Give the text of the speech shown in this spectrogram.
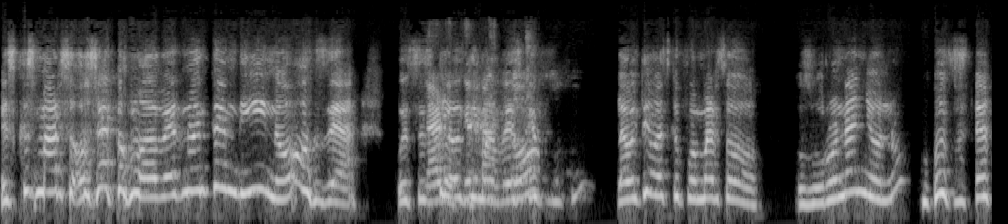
es que es marzo, o sea, como a ver, no entendí, ¿no? O sea, pues es que la última vez que, la última vez que fue marzo, pues duró un año, ¿no? O sea,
